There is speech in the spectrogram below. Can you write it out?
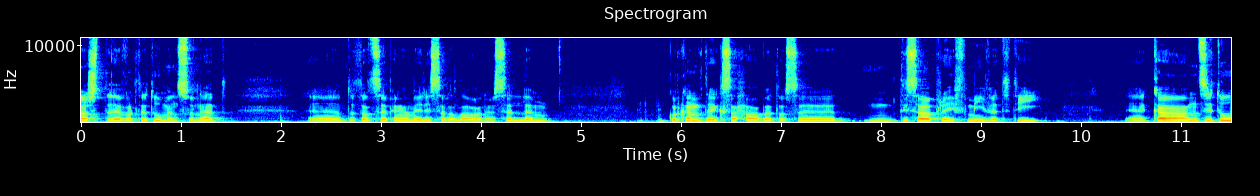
është e vërtetume në sunet, do thotë se pejgamberi sallallahu alaihi wasallam Kur kanë vdekë sahabet ose disa prej fëmijëve të tij, ka nxitu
